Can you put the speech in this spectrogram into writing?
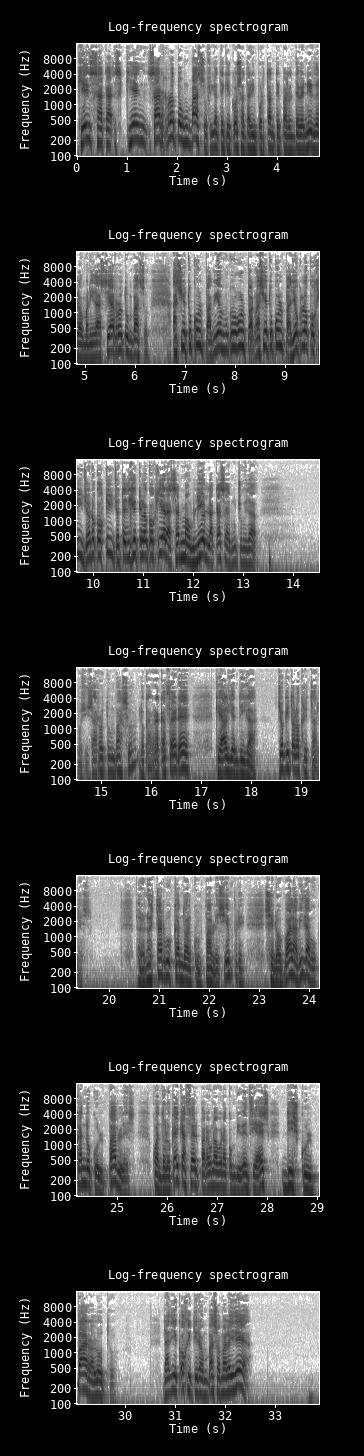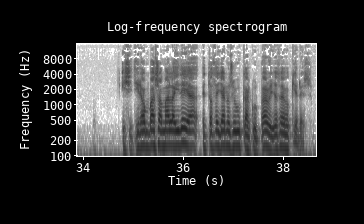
¿Quién, saca, ¿Quién se ha roto un vaso? Fíjate qué cosa tan importante para el devenir de la humanidad. Se ha roto un vaso. Ha sido tu culpa, tu culpa, no ha sido tu culpa. Yo lo cogí, yo no cogí, yo te dije que lo cogieras. Se arma un lío en la casa de mucho cuidado. Pues si se ha roto un vaso, lo que habrá que hacer es que alguien diga, yo quito los cristales. Pero no estar buscando al culpable siempre. Se nos va la vida buscando culpables, cuando lo que hay que hacer para una buena convivencia es disculpar al otro. Nadie coge y tira un vaso a mala idea. Y si tira un vaso a mala idea, entonces ya no se busca al culpable, ya sabemos quién es.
